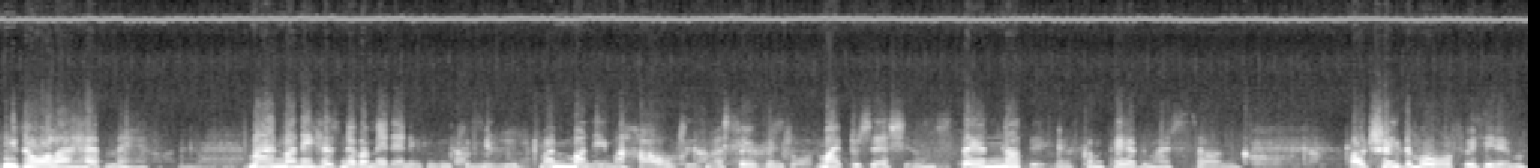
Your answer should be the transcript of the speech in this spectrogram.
He's all I have left. My money has never meant anything to me. My money, my houses, my servants, my possessions, they're nothing compared to my son. I'll trade them all for him.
